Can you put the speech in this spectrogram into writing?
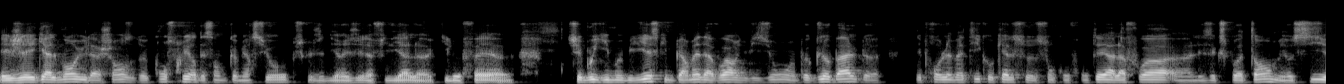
Et j'ai également eu la chance de construire des centres commerciaux, puisque j'ai dirigé la filiale qui le fait chez Bouygues Immobilier, ce qui me permet d'avoir une vision un peu globale de, des problématiques auxquelles se sont confrontés à la fois les exploitants, mais aussi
